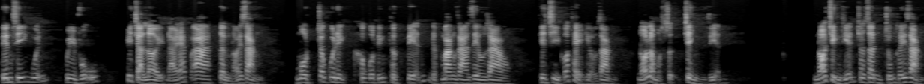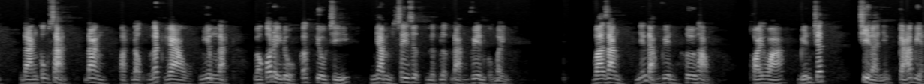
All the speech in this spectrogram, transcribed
Tiến sĩ Nguyễn Huy Vũ khi trả lời đài FA từng nói rằng một trong quy định không có tính thực tiễn được mang ra rêu rào thì chỉ có thể hiểu rằng đó là một sự trình diễn. Nó trình diễn cho dân chúng thấy rằng Đảng Cộng sản đang hoạt động gắt gao, nghiêm ngặt và có đầy đủ các tiêu chí nhằm xây dựng lực lượng đảng viên của mình. Và rằng những đảng viên hư hỏng, thoái hóa, biến chất chỉ là những cá biệt.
